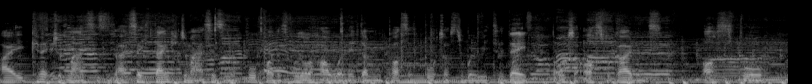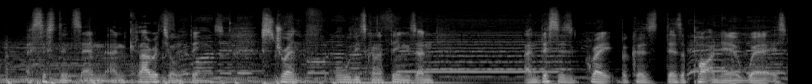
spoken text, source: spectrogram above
I connect with my ancestors. I say thank you to my ancestors and forefathers for all hard work they've done in the past that's brought us to where we are today, but also ask for guidance, ask for assistance and, and clarity on things, strength, all these kind of things. And and this is great because there's a part in here where it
